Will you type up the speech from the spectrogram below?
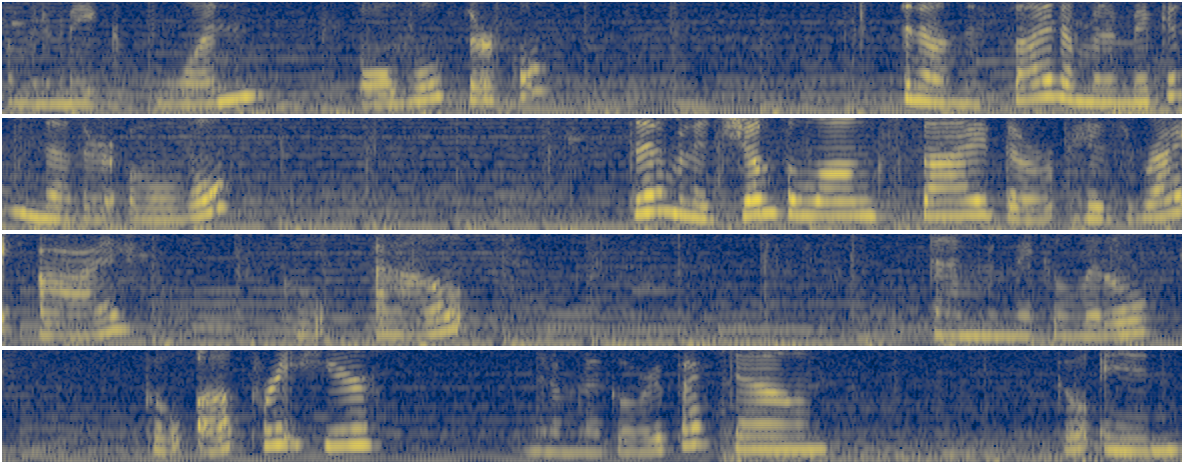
I'm gonna make one oval circle and on this side I'm gonna make another oval then I'm going to jump alongside the, his right eye, go out, and I'm going to make a little go up right here. then I'm going to go right back down, go in,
